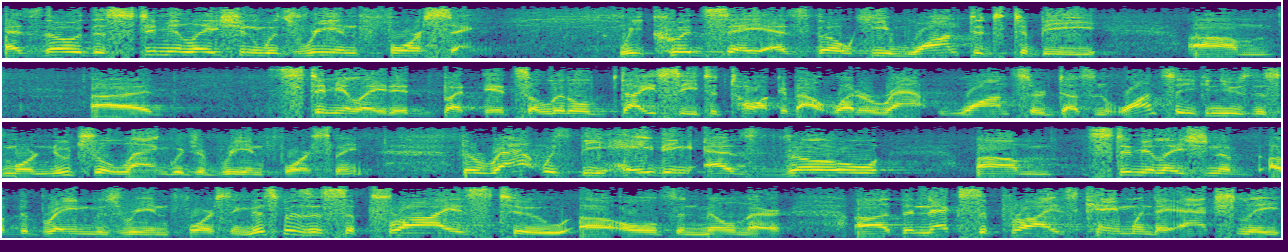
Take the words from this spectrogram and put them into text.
as though the stimulation was reinforcing. We could say as though he wanted to be um, uh, stimulated, but it's a little dicey to talk about what a rat wants or doesn't want, so you can use this more neutral language of reinforcement. The rat was behaving as though um, stimulation of, of, the brain was reinforcing. This was a surprise to uh, Olds and Milner. Uh, the next surprise came when they actually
